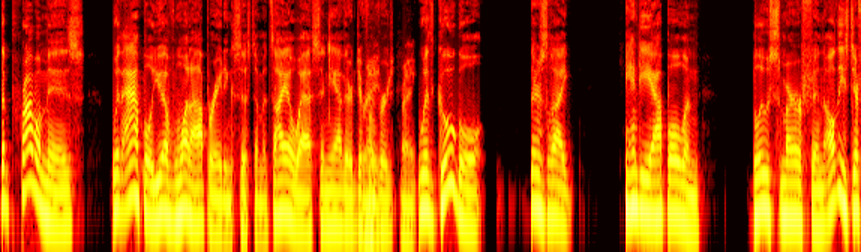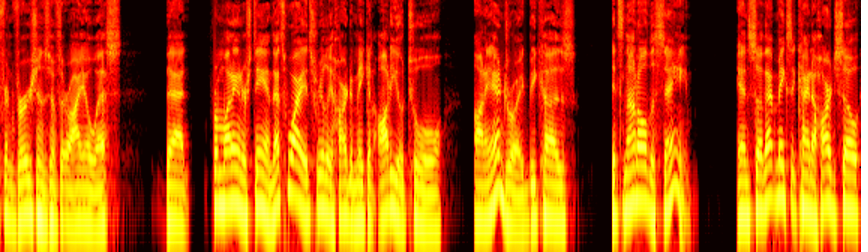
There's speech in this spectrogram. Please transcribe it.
the problem is with Apple, you have one operating system. It's iOS, and yeah, there are different right, versions. Right. With Google, there's like Candy Apple and Blue Smurf and all these different versions of their iOS that from what I understand, that's why it's really hard to make an audio tool on Android because it's not all the same. And so that makes it kind of hard. So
